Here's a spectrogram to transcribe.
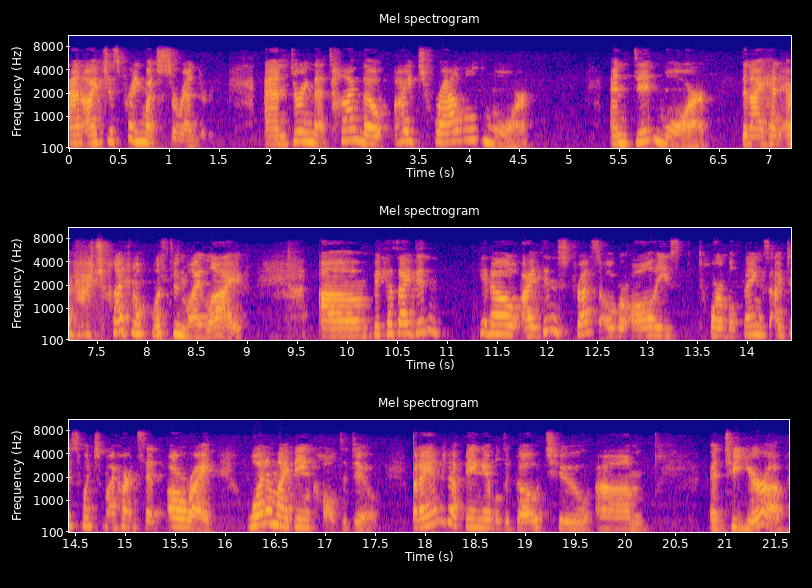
and I just pretty much surrendered. And during that time, though, I traveled more and did more than I had ever done almost in my life um, because I didn't, you know, I didn't stress over all these horrible things. I just went to my heart and said, all right, what am I being called to do? But I ended up being able to go to um, to Europe,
